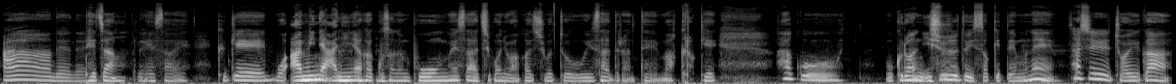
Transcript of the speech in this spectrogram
아, 네네. 대장에서의 그게 뭐 암이냐 아니냐 음, 갖고서는 보험 회사 직원이 와가지고 또 의사들한테 막 그렇게 하고 뭐 그런 이슈들도 있었기 때문에 음. 사실 저희가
